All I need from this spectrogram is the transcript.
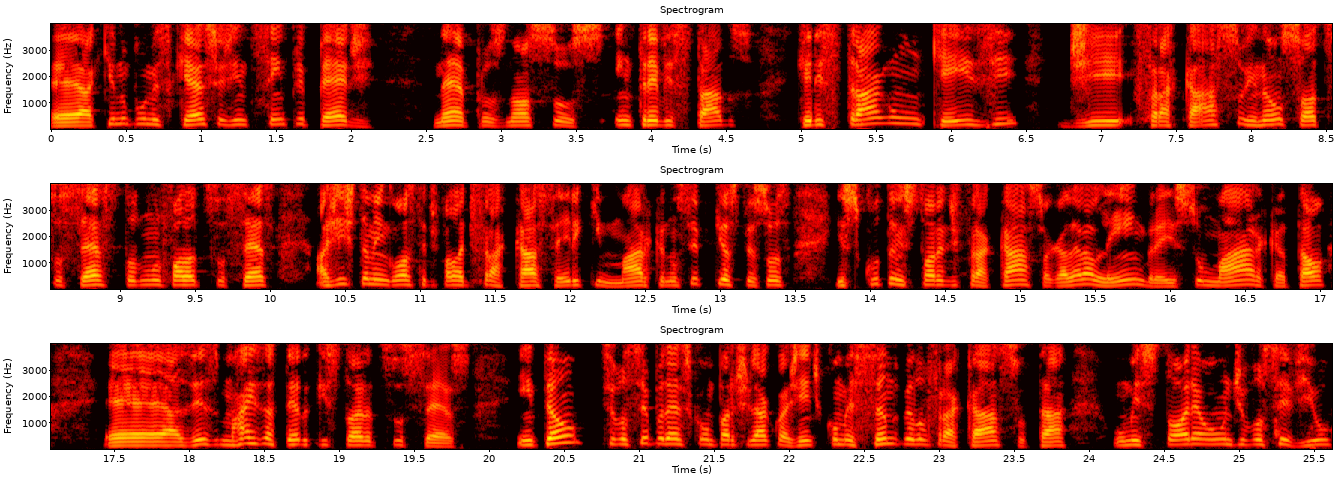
É, aqui no Plumescast a gente sempre pede né, para os nossos entrevistados que eles tragam um case de fracasso e não só de sucesso. Todo mundo fala de sucesso. A gente também gosta de falar de fracasso, é ele que marca. Não sei porque as pessoas escutam história de fracasso, a galera lembra, isso marca tal. É, às vezes mais até do que história de sucesso. Então, se você pudesse compartilhar com a gente, começando pelo fracasso, tá? Uma história onde você viu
